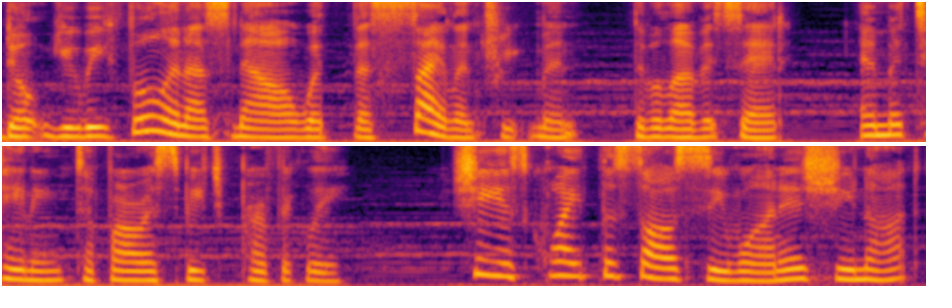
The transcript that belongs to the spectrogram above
Don't you be fooling us now with the silent treatment, the beloved said, imitating Tafara's speech perfectly. She is quite the saucy one, is she not?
